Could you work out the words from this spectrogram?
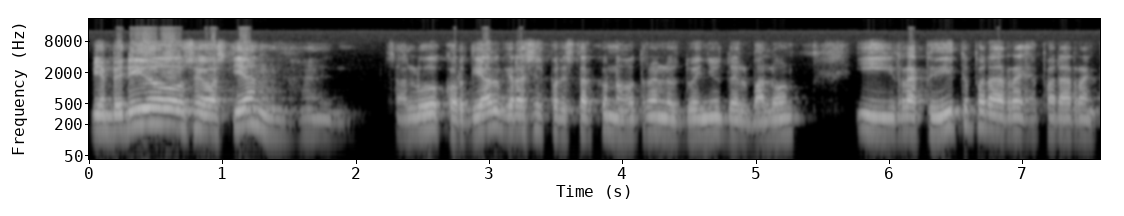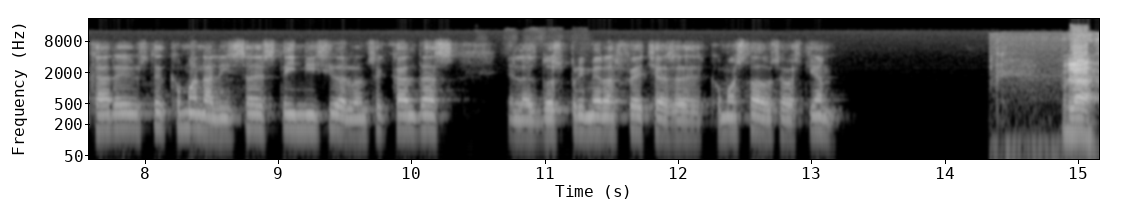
Bienvenido, Sebastián. Saludo cordial, gracias por estar con nosotros en los dueños del balón. Y rapidito para, para arrancar, eh, ¿usted cómo analiza este inicio del Once Caldas en las dos primeras fechas? Eh, ¿Cómo ha estado, Sebastián? Hola,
